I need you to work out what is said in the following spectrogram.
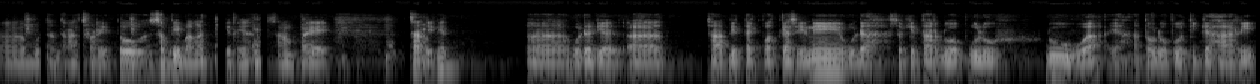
uh, bursa transfer itu sepi banget gitu ya sampai saat ini uh, udah dia uh, saat di tag podcast ini udah sekitar 22 ya atau 23 hari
